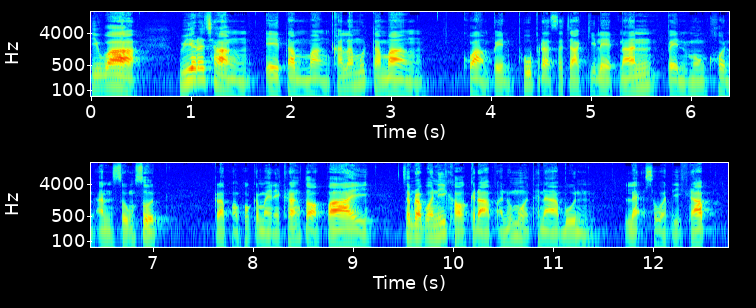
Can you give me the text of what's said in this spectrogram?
ที่ว่า วิรชัง เอตัมมังคลมุตตมัง ความเป็นผู้ปราศจากกิเลสนั้น เป็นมงคลอันสูงสุด กลับมาพบกันใหม่ในครั้งต่อไปสำหรับวันนี้ขอกราบอนุโมทนาบุญ และสวัสดีครับ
